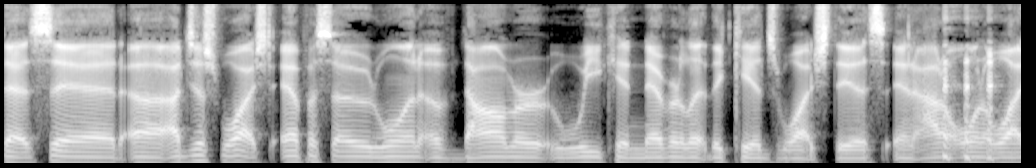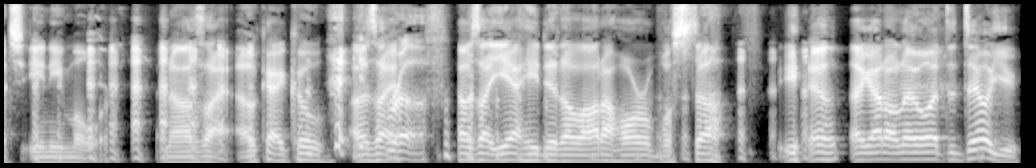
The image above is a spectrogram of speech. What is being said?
that said, uh, "I just watched episode one of Dahmer. We can never let the kids watch this, and I don't want to watch any more." And I was like, "Okay, cool." I was It's like, rough. I was like, yeah, he did a lot of horrible stuff. You know, like I don't know what to tell you.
